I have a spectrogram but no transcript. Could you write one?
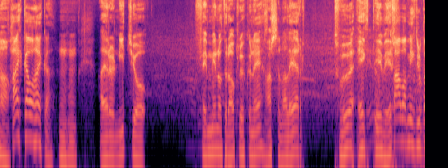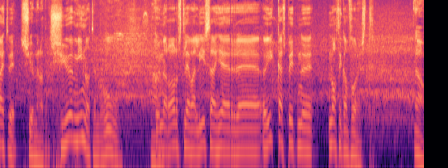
Já. hækka og hækka mm Það eru 95 mínútur á klukkunni. Arsenal er 2-1 yfir. Það var miklu bætt við. 7 mínútur Sjö mínútum ú. Gunnar Ormslefa lýsa hér uh, aukaspinnu Nottingham Forest. Já,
